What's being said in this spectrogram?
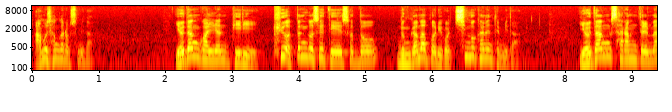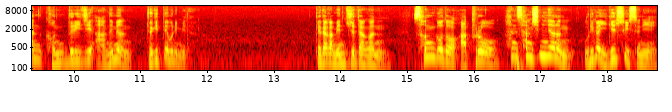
아무 상관없습니다. 여당 관련 비리 그 어떤 것에 대해서도 눈 감아버리고 침묵하면 됩니다. 여당 사람들만 건드리지 않으면 되기 때문입니다. 게다가 민주당은 선거도 앞으로 한 30년은 우리가 이길 수 있으니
